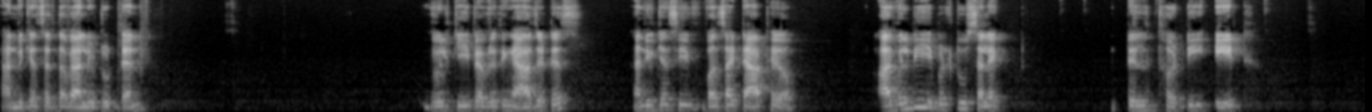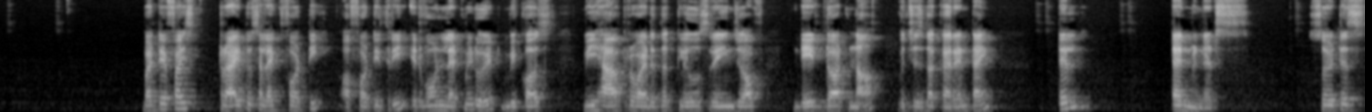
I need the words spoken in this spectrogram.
And we can set the value to 10 we will keep everything as it is. And you can see once I tap here I will be able to select till 38 but if I try to select 40 or 43 it won't let me do it because we have provided the close range of date dot now which is the current time till 10 minutes so it is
